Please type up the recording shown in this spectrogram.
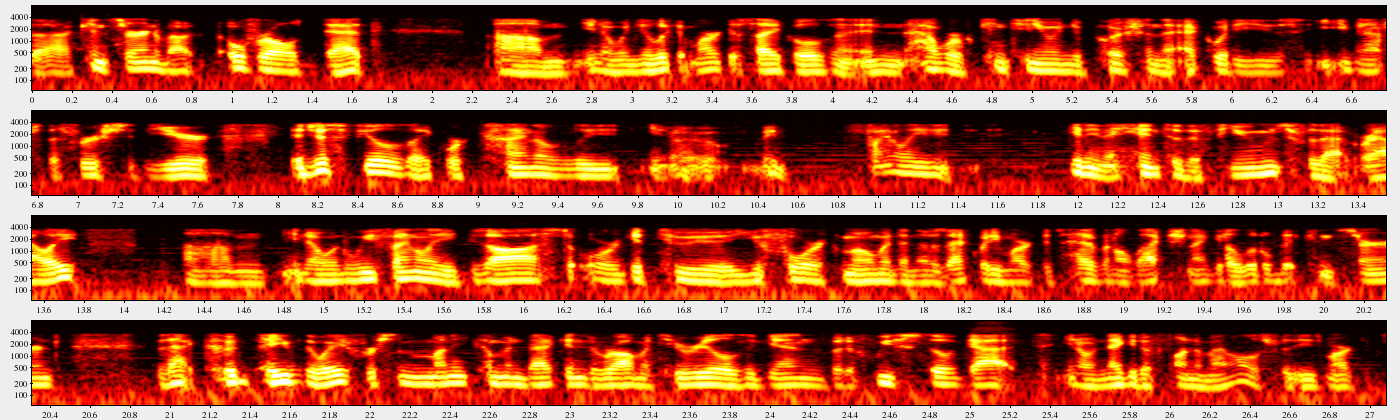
uh, concern about overall debt um, you know, when you look at market cycles and, and how we're continuing to push in the equities, even after the first of the year, it just feels like we're kind of, you know, finally getting a hint of the fumes for that rally. Um, you know, when we finally exhaust or get to a euphoric moment in those equity markets of an election, I get a little bit concerned. That could pave the way for some money coming back into raw materials again. But if we've still got, you know, negative fundamentals for these markets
